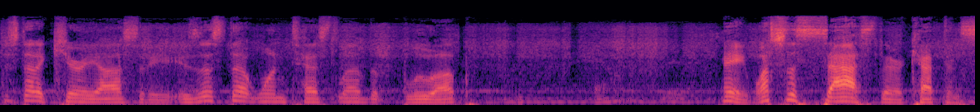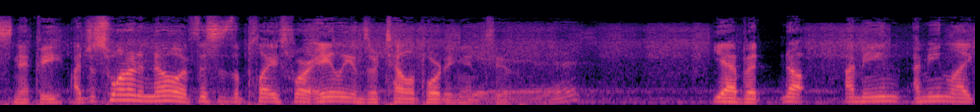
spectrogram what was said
Just out of curiosity, is this that one test lab that blew up? Hey, watch the sass there, Captain Snippy. I just wanted to know if this is the place where aliens are teleporting into. Yes? Yeah, but no, I mean, I mean, like,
